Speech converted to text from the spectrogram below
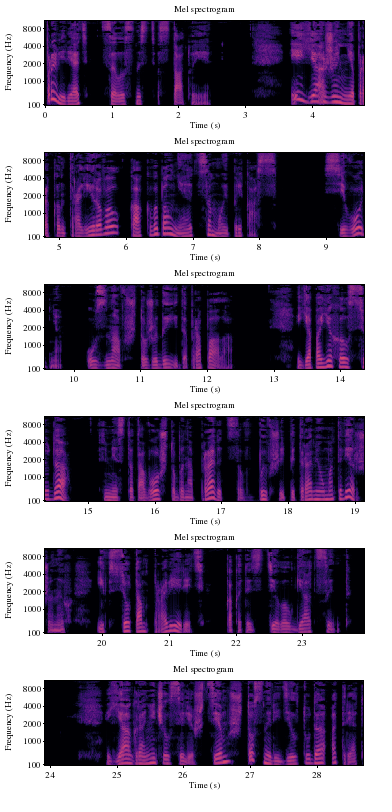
проверять целостность статуи. И я же не проконтролировал, как выполняется мой приказ. Сегодня, узнав, что жидеида пропала, я поехал сюда, вместо того, чтобы направиться в бывший Петрамиум отверженных и все там проверить, как это сделал Геоцинт я ограничился лишь тем, что снарядил туда отряд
